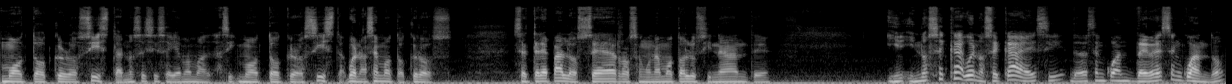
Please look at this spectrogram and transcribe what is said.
motocrossista. No sé si se llama así, motocrossista. Bueno, hace motocross. Se trepa a los cerros en una moto alucinante. Y, no se cae, bueno, se cae, sí, de vez en cuando, de vez en cuando,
